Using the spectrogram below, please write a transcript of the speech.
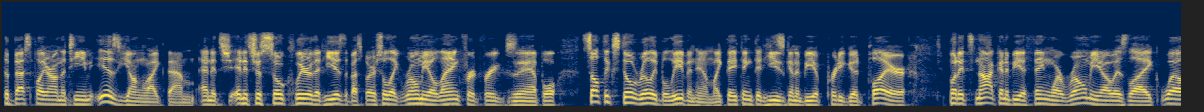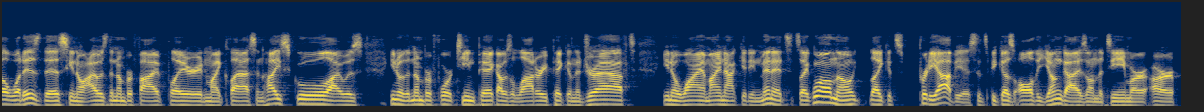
the best player on the team is young like them and it's and it's just so clear that he is the best player so like Romeo Langford for example Celtics still really believe in him like they think that he's going to be a pretty good player but it's not going to be a thing where Romeo is like, well, what is this? You know, I was the number five player in my class in high school. I was, you know, the number 14 pick. I was a lottery pick in the draft. You know, why am I not getting minutes? It's like, well, no, like it's pretty obvious. It's because all the young guys on the team are are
